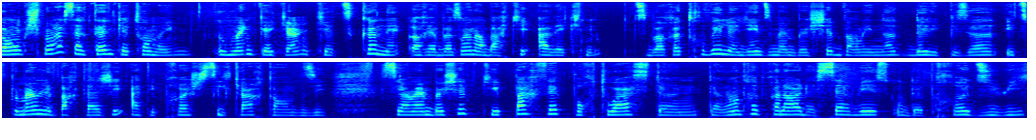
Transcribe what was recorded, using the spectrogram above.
Donc, je suis pas certaine que toi-même, ou même quelqu'un que tu connais, aurait besoin d'embarquer avec nous. Tu vas retrouver le lien du membership dans les notes de l'épisode et tu peux même le partager à tes proches si le cœur t'en dit. C'est un membership qui est parfait pour toi si tu es, un entrepreneur de services ou de produits.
